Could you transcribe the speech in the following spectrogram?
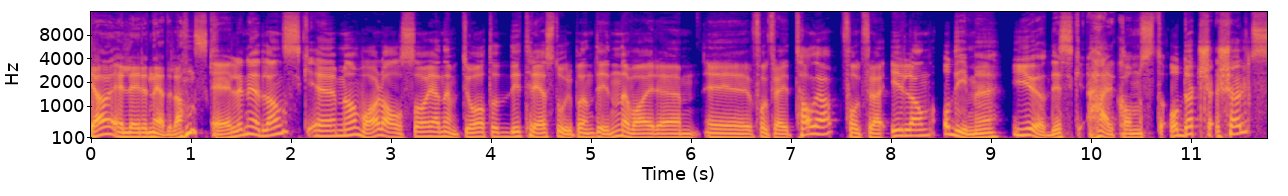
Ja, eller nederlandsk. Eller nederlandsk, eh, men han var da altså Jeg nevnte jo at de tre store på den tiden, det var eh, eh, folk fra Italia, folk fra Irland og de med jødisk herkomst. Og Dutch Schultz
